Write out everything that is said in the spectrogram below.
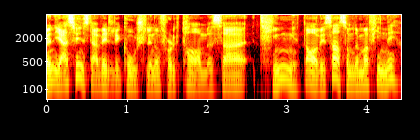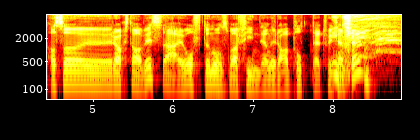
Men jeg syns det er veldig koselig når folk tar med seg ting til avisa som de har funnet. Altså, Rakstad avis det er jo ofte noen som har funnet en rar potet, f.eks.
